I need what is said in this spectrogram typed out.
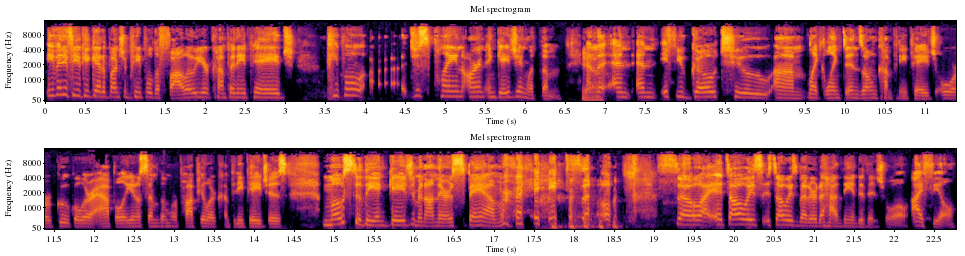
even if you could get a bunch of people to follow your company page, people just plain aren't engaging with them. Yeah. And the, and and if you go to um, like LinkedIn's own company page or Google or Apple, you know some of the more popular company pages, most of the engagement on there is spam, right? so so it's always it's always better to have the individual. I feel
